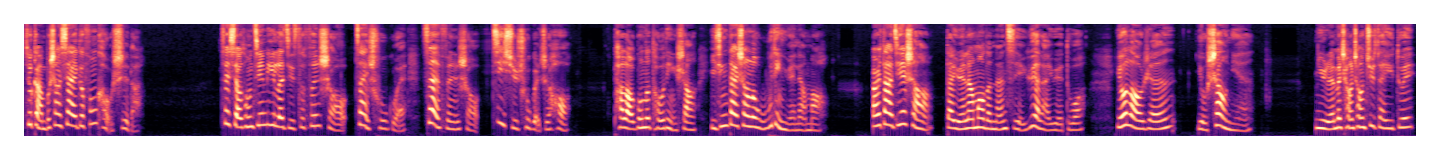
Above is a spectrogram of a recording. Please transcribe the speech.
就赶不上下一个风口似的。在小童经历了几次分手、再出轨、再分手、继续出轨之后，她老公的头顶上已经戴上了五顶原谅帽，而大街上戴原谅帽的男子也越来越多，有老人，有少年，女人们常常聚在一堆，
